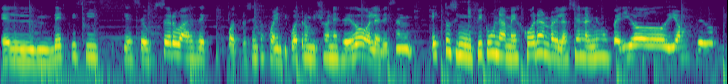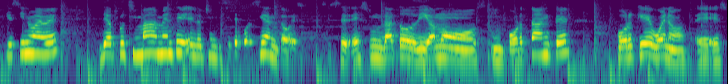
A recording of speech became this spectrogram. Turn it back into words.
el déficit que se observa es de 444 millones de dólares. Esto significa una mejora en relación al mismo periodo, digamos, de 2019, de aproximadamente el 87%. Es, es un dato, digamos, importante porque, bueno, eh, es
